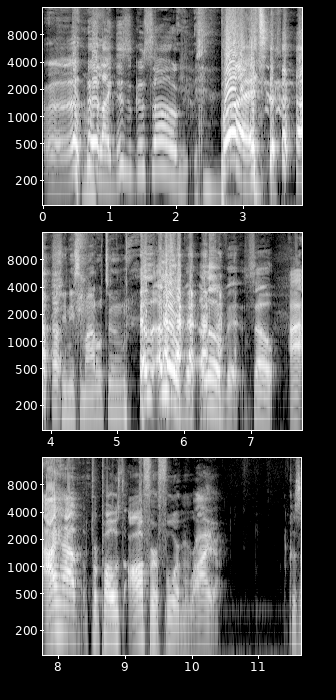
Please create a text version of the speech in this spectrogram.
uh, like this is a good song. But she needs some auto tune. a, a little bit, a little bit. So I, I have a proposed offer for Mariah because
